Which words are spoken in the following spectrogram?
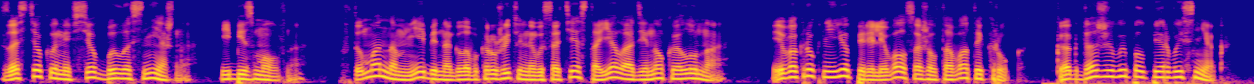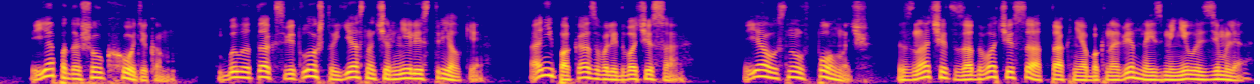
За стеклами все было снежно и безмолвно. В туманном небе на головокружительной высоте стояла одинокая луна, и вокруг нее переливался желтоватый круг. Когда же выпал первый снег? Я подошел к ходикам. Было так светло, что ясно чернели стрелки. Они показывали два часа. Я уснул в полночь. Значит, за два часа так необыкновенно изменилась земля.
